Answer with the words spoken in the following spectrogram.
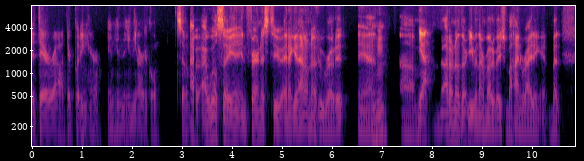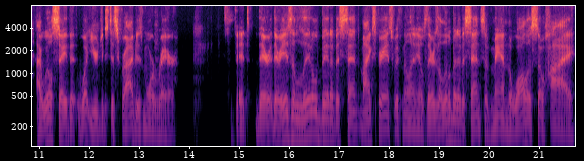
that they're uh, they're putting here in in, in the article so I, I will say, in, fairness to, and again, I don't know who wrote it, and Mhm. um, Yeah. I don't know their, even their motivation behind writing it, but I will say that what you just described is more rare. That there there is a little bit of a sense. My experience with millennials, there's a little bit of a sense of man, the wall is so high.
